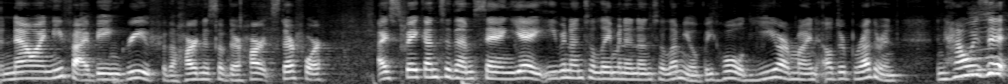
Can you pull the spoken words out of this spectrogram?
And now I, Nephi, being grieved for the hardness of their hearts, therefore I spake unto them, saying, Yea, even unto Laman and unto Lemuel, Behold, ye are mine elder brethren. And how is it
